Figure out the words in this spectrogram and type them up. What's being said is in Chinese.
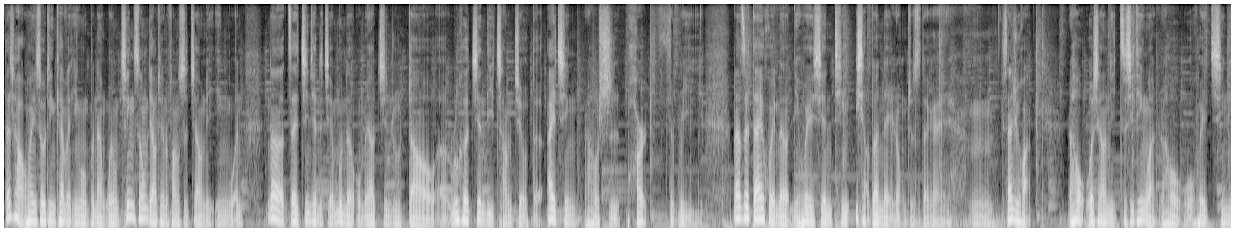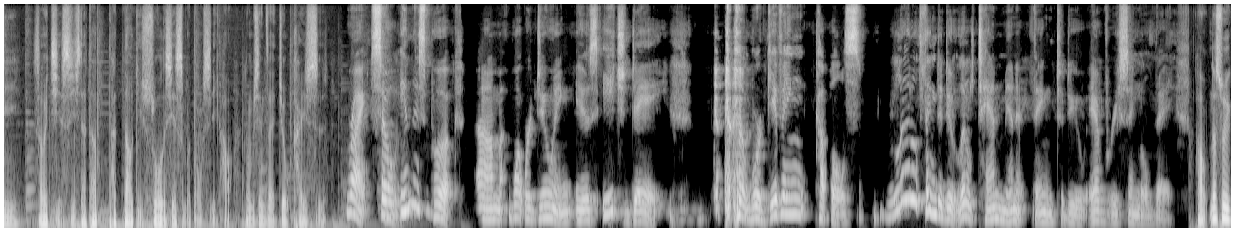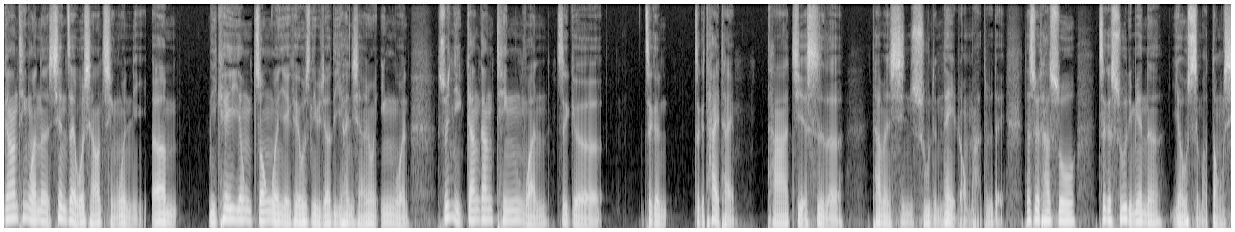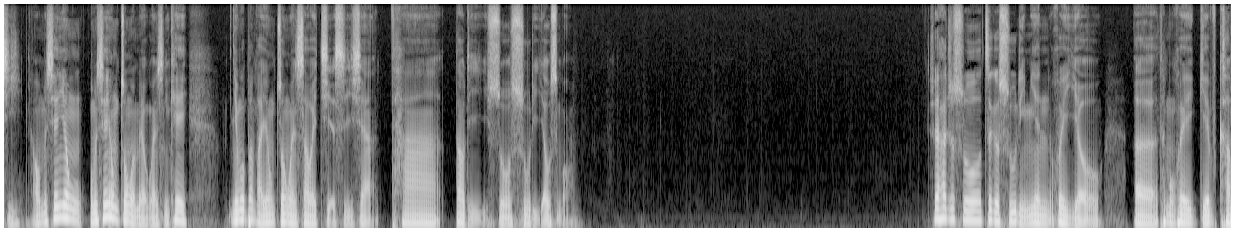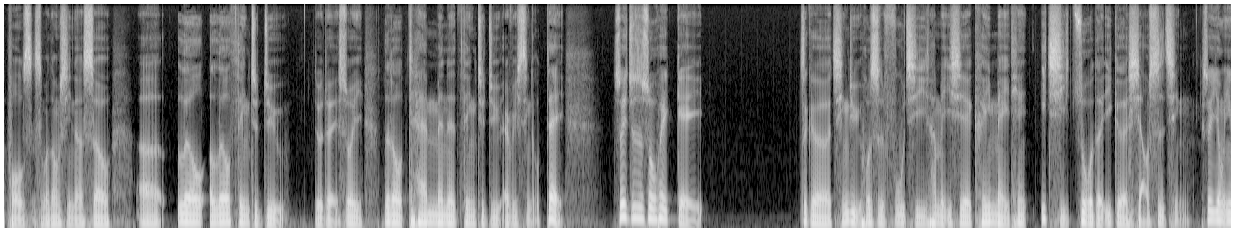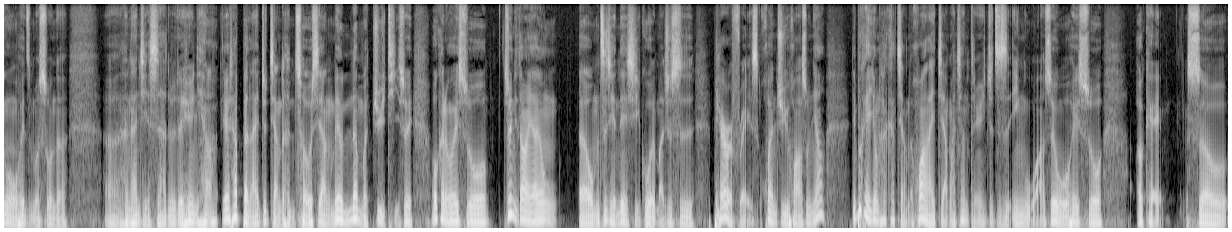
大家好，欢迎收听 Kevin 英文不难，我用轻松聊天的方式教你英文。那在今天的节目呢，我们要进入到呃如何建立长久的爱情，然后是 Part Three。那在待会呢，你会先听一小段内容，就是大概嗯三句话，然后我想要你仔细听完，然后我会请你稍微解释一下他他到底说了些什么东西。好，那我们现在就开始。Right. So in this book, um, what we're doing is each day. we're giving couples little thing to do, little ten minute thing to do every single day. 好，那所以刚刚听完呢，现在我想要请问你，嗯，你可以用中文，也可以，或是你比较厉害，你想要用英文。所以你刚刚听完这个这个这个太太，她解释了他们新书的内容嘛，对不对？那所以她说这个书里面呢有什么东西？好，我们先用我们先用中文没有关系，你可以。你有没有办法用中文稍微解释一下，他到底说书里有什么？所以他就说，这个书里面会有，呃，他们会 give couples 什么东西呢？So，呃，little a little thing to do，对不对？所以 little ten minute thing to do every single day，所以就是说会给。这个情侣或是夫妻，他们一些可以每天一起做的一个小事情，所以用英文我会怎么说呢？呃，很难解释啊，对不对？因为你要，因为他本来就讲得很抽象，没有那么具体，所以我可能会说，所以你当然要用，呃，我们之前练习过的嘛，就是 paraphrase，换句话说，你要，你不可以用他讲的话来讲嘛，这样等于就只是鹦鹉啊，所以我会说，OK，so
